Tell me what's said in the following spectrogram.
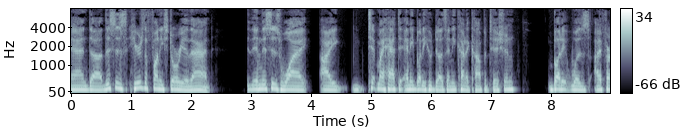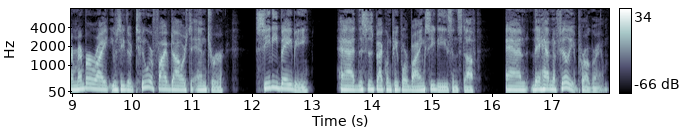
And uh, this is here's the funny story of that. And this is why I tip my hat to anybody who does any kind of competition. But it was, if I remember right, it was either two or five dollars to enter. CD Baby had this is back when people were buying CDs and stuff, and they had an affiliate program.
